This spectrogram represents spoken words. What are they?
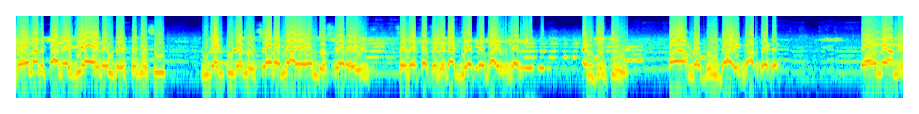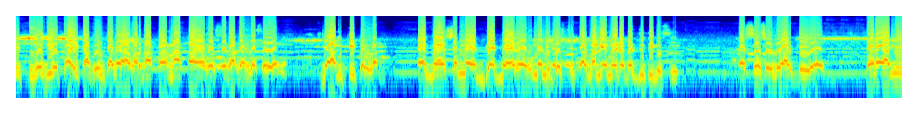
যখন আমি থানায় গিয়া এটা উড়াইতে গেছি, উড়ান টুডান হয়েছে আর আমি আয়ান দোষে আর এই ছেলেটা ছেলে ডাক দিয়ে ভাই শুনেন আমি কি, ভাই, আমরা দুই ভাই মার তখন আমি যদিও থাই কাকুল খানে আমার বাতা মাথা অবশ্যই বাদাম গাছের যে আমি কি করলাম? এক ভাইয়ের সামনে এক এক ভাইয়ের অপমানি করছি তার মানে আমি এটা বেদ্যুতি করছি। এসে শুধু আর কি হয়। পরে আমি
